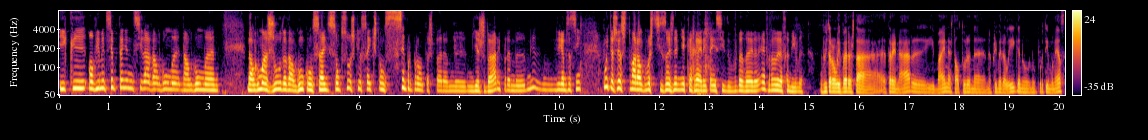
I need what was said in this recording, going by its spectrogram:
e que, obviamente, sempre tenho necessidade de alguma, de alguma de alguma ajuda, de algum conselho, são pessoas que eu sei que estão sempre prontas para me, me ajudar e para me, me, digamos assim, muitas vezes tomar algumas decisões na minha carreira e têm sido verdadeira, é verdadeira família. O Vitor Oliveira está a treinar eh, e bem nesta altura na, na Primeira Liga, no, no Portimonense.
